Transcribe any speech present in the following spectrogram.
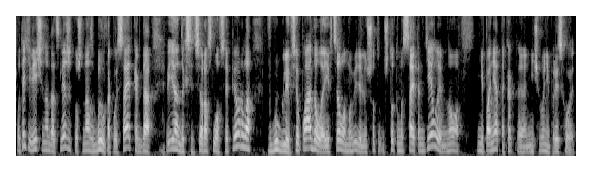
Вот эти вещи надо отслеживать, потому что у нас был такой сайт, когда в Яндексе все росло, все перло, в Гугле все падало, и в целом мы видели, что-то что мы с сайтом делаем, но непонятно, как-то ничего не происходит.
